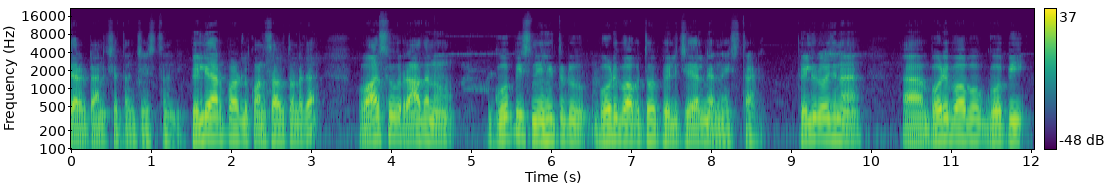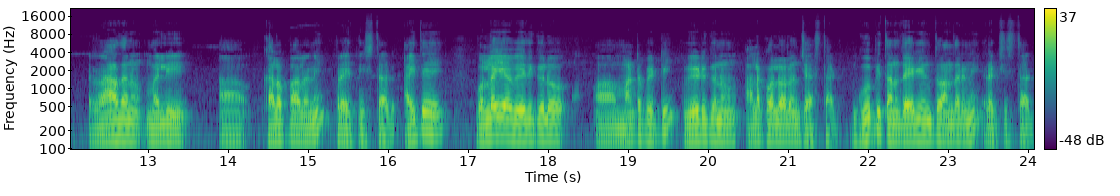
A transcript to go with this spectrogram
జరగడానికి సిద్ధం చేస్తుంది. పెళ్ళి ఏర్పాట్లు కొనసాగుతుండగా వాసు రాధను గోపి స్నేహితుడు బోడిబాబుతో పెళ్ళి చేయాలని నిర్ణయిస్తాడు. పెళ్ళి రోజున బోడిబాబు గోపి రాధను మళ్ళీ కలపాలని ప్రయత్నిస్తాడు. అయితే బొల్లయ్య వేదికలో మంట పెట్టి వేడుకను అలకొల్లోలం చేస్తాడు. గోపి తన ధైర్యంతో అందరినీ రక్షిస్తాడు.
